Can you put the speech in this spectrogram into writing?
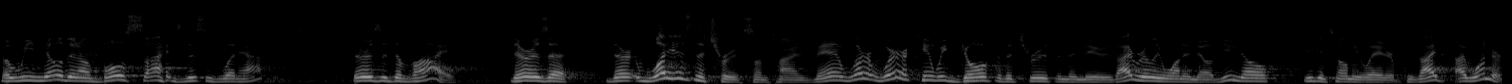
But we know that on both sides, this is what happens. There is a divide. There is a, there, what is the truth sometimes, man? Where, where can we go for the truth in the news? I really want to know. If you know, you can tell me later because I, I wonder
